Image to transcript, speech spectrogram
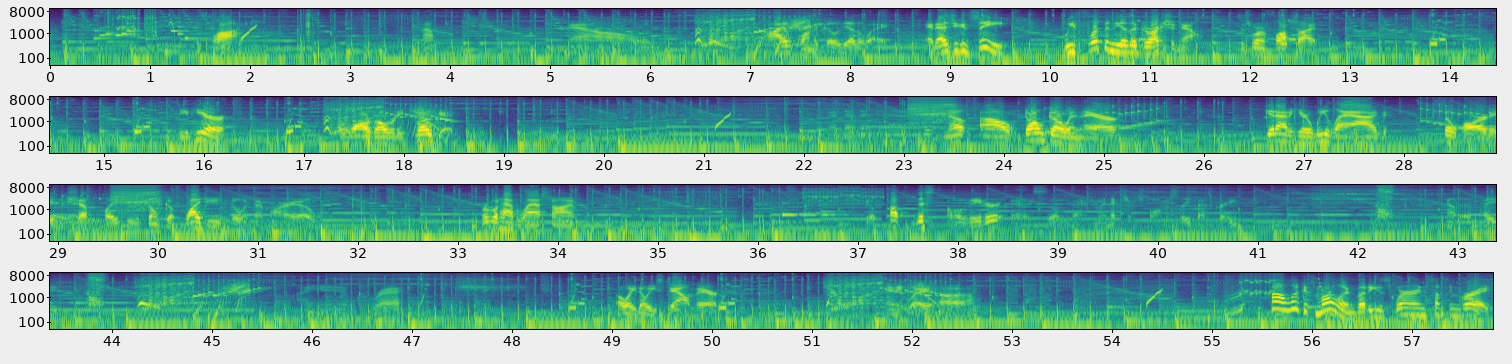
is locked. Oh. Now, I want to go the other way. And as you can see, we flip in the other direction now, since we're on flop side. See, here, the wall's already broken. No, oh, don't go in there. Get out of here, we lag so hard in chef places. Don't go, why'd you even go in there, Mario? Remember what happened last time? Up this elevator as the back my neck starts falling asleep, that's great. Now, if I... I am correct... Oh wait, no, he's down there. Anyway, uh... Oh, look, it's Merlon, but he's wearing something gray.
